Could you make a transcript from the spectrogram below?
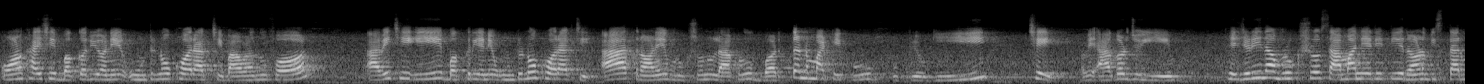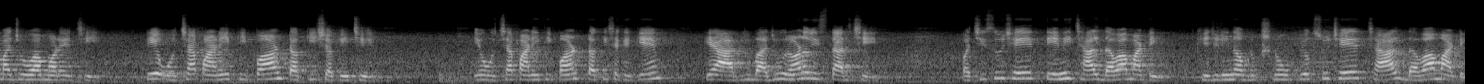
કોણ ખાય છે? બકરીઓ અને ઊંટનો ખોરાક છે. બાવળનું ફળ આવે છે એ બકરી અને ઊંટનો ખોરાક છે. આ ત્રણેય વૃક્ષોનું લાકડું બળતણ માટે ખૂબ ઉપયોગી છે. હવે આગળ જોઈએ. ખેજડીના વૃક્ષો સામાન્ય રીતે રણ વિસ્તારમાં જોવા મળે છે. તે ઓછા પાણીથી પણ ટકી શકે છે. એ ઓછા પાણીથી પણ ટકી શકે કેમ? કે આજુબાજુ રણ વિસ્તાર છે. પછી શું છે? તેની છાલ દવા માટે. ખેજડીના વૃક્ષનો ઉપયોગ શું છે? છાલ દવા માટે.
